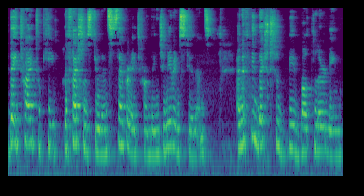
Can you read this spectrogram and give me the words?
they try to keep the fashion students separate from the engineering students. And I think they should be both learning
